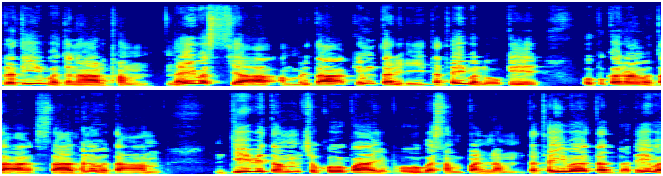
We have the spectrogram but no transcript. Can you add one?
प्रतिवचनार्थम नैव अमृता किम तरी तथैव लोके उपकरणवता साधनवता जीवित सुखोपाय भोग तथैव तद्वदेव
